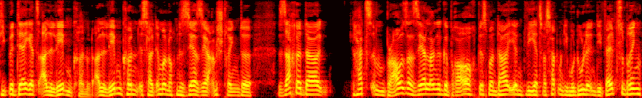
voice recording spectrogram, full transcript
die mit der jetzt alle leben können. Und alle leben können ist halt immer noch eine sehr, sehr anstrengende Sache. Da hat's im Browser sehr lange gebraucht, bis man da irgendwie jetzt was hat, um die Module in die Welt zu bringen.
